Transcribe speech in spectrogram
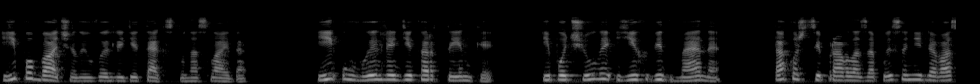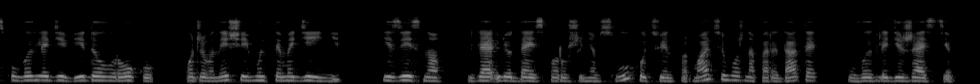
і побачили у вигляді тексту на слайдах, і у вигляді картинки, і почули їх від мене. Також ці правила записані для вас у вигляді відеоуроку, отже, вони ще й мультимедійні. І, звісно, для людей з порушенням слуху цю інформацію можна передати у вигляді жестів,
